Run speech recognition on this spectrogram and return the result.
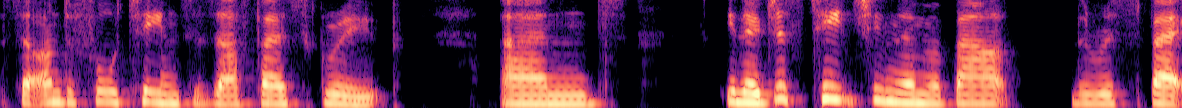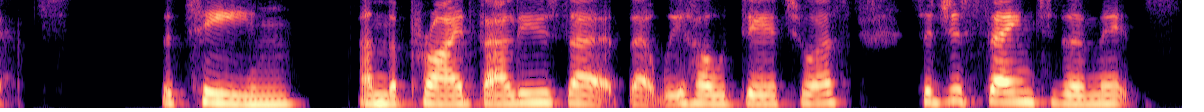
so under 14s is our first group, and you know, just teaching them about the respect, the team, and the pride values that that we hold dear to us. So just saying to them, it's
